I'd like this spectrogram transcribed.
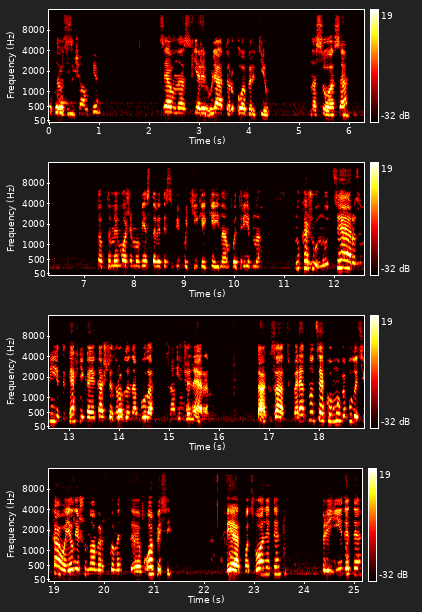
Обороті Ось. мішалки. Це у нас є регулятор обертів насоса. Тобто ми можемо виставити собі потік, який нам потрібно. Ну кажу, ну це розумієте, техніка, яка ще зроблена була інженерами. Так, зад вперед. Ну, це кому би було цікаво, я лишу номер в, комент... е, в описі. Ви подзвоните, приїдете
